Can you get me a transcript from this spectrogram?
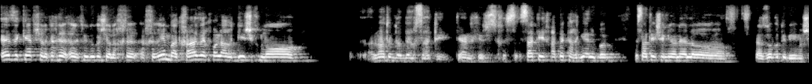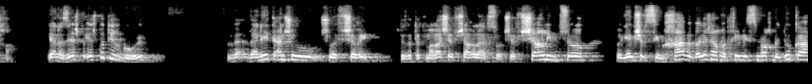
איזה כיף שלקחת על עצמי דוקה של אחר, אחרים, בהתחלה זה יכול להרגיש כמו, על מה אתה מדבר סאטי, כן, סאטי אחד מתרגל, וסאטי השני עונה לו, תעזוב אותי באמא שלך, כן, אז יש, יש פה תרגול, ו- ואני אטען שהוא, שהוא אפשרי, שזאת התמרה שאפשר לעשות, שאפשר למצוא רגעים של שמחה, וברגע שאנחנו מתחילים לשמוח בדוקה,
